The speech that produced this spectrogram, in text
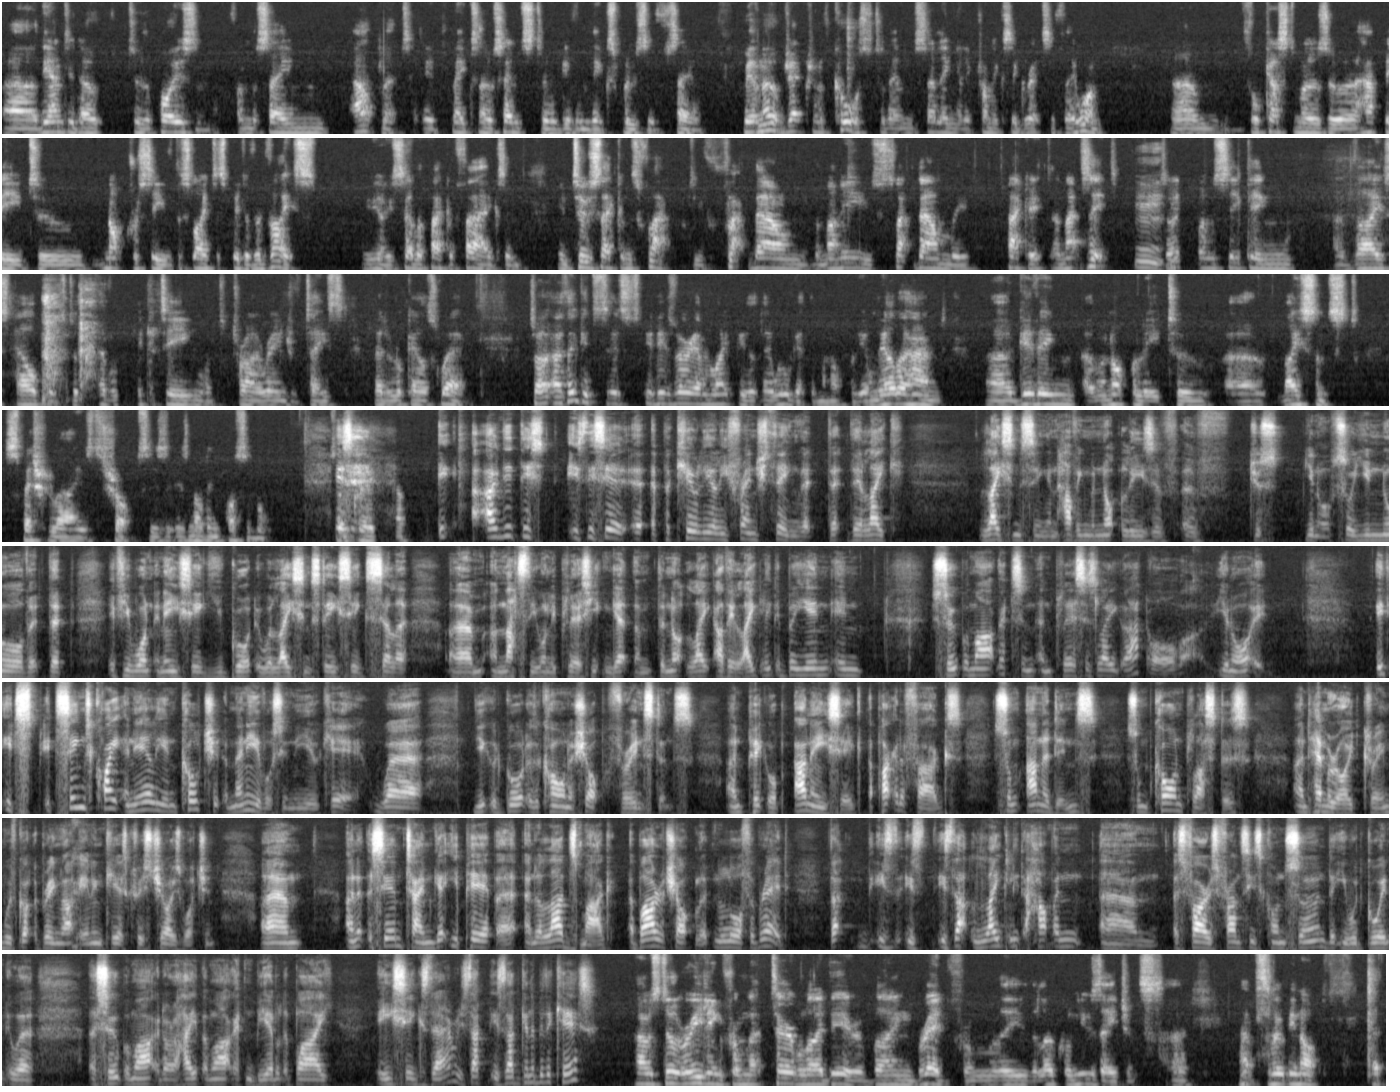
uh, the antidote to the poison from the same outlet. It makes no sense to give them the exclusive sale. We have no objection, of course, to them selling electronic cigarettes if they want. Um, for customers who are happy to not receive the slightest bit of advice, you know, you sell a pack of fags and in two seconds flat, you flap down the money, you slap down the packet, and that's it. Mm. So anyone seeking advice, help as to level of nicotine, want to try a range of tastes, better look elsewhere. So I I think it's, it's it is very unlikely that they will get the monopoly. On the other hand, uh, giving a monopoly to uh, licensed, specialised shops is, is not impossible. So Is it- I, I did this. Is this a, a peculiarly French thing that, that they like licensing and having monopolies of, of just you know so you know that, that if you want an e-cig you go to a licensed e-cig seller um, and that's the only place you can get them. They're not like are they likely to be in in supermarkets and, and places like that or you know it, it it's it seems quite an alien culture to many of us in the UK where you could go to the corner shop, for instance, and pick up an e-cig, a packet of fags, some Anadins, some corn plasters, and hemorrhoid cream. We've got to bring that in in case Chris Choi's watching. Um, and at the same time, get your paper and a lad's mag, a bar of chocolate, and a loaf of bread. That is is is that likely to happen um, as far as France is concerned? That you would go into a, a supermarket or a hypermarket and be able to buy e-cigs there? Is that is that going to be the case? I'm still reeling from that terrible idea of buying bread from the, the local newsagents. Uh, absolutely not.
